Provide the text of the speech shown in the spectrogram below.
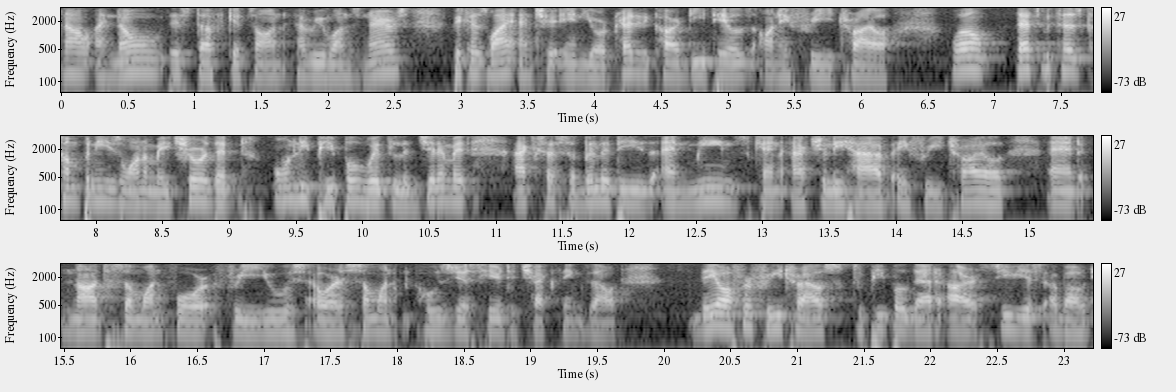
Now I know this stuff gets on everyone's nerves because why enter in your credit card details on a free trial? Well, that's because companies want to make sure that only people with legitimate accessibilities and means can actually have a free trial and not someone for free use or someone who's just here to check things out. They offer free trials to people that are serious about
